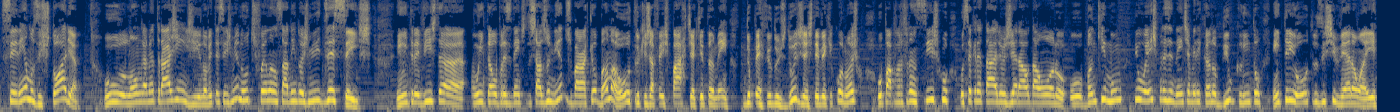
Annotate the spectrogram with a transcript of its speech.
Seremos História. O longa-metragem de 96 minutos foi lançado em 2016. Em entrevista, o então presidente dos Estados Unidos, Barack Obama, outro que já fez parte aqui também do perfil dos Dudes, já esteve aqui conosco, o Papa Francisco, o secretário-geral da ONU, o Ban Ki-moon, e o ex-presidente americano Bill Clinton, entre outros, estiveram aí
